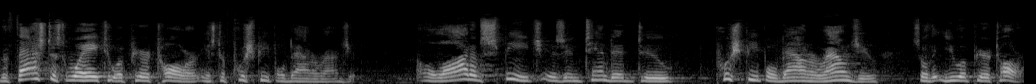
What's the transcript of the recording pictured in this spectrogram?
The fastest way to appear taller is to push people down around you. A lot of speech is intended to push people down around you so that you appear taller.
